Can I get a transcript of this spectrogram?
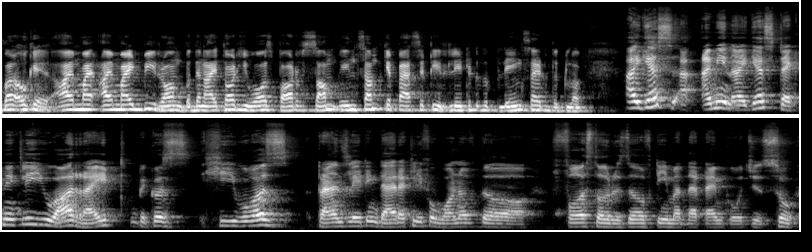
but okay, I might I might be wrong, but then I thought he was part of some in some capacity related to the playing side of the club. I guess I mean I guess technically you are right because he was translating directly for one of the first or reserve team at that time coaches. So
